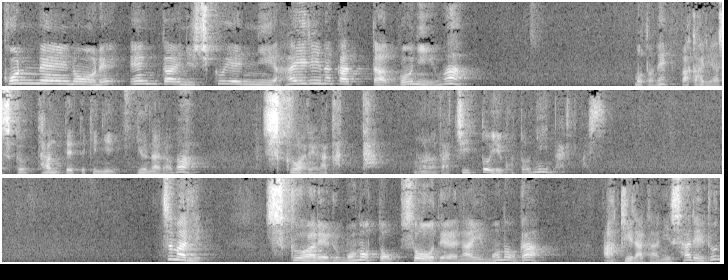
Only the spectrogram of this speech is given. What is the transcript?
婚礼の宴会に祝宴に入れなかった5人はもっとね分かりやすく端的的に言うならば救われなかった者たちということになります。つまり救われるものとそうでないものが明らかにされる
